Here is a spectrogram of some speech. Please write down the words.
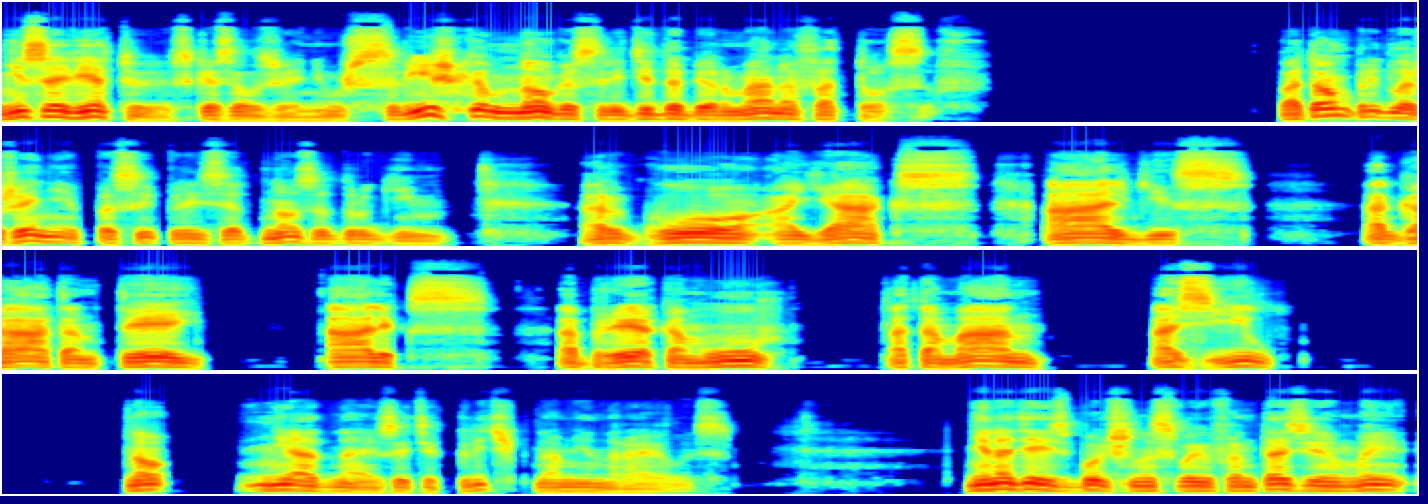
Не советую, сказал Женя. Уж слишком много среди доберманов атосов. Потом предложения посыпались одно за другим. Арго, Аякс, Альгис, Агат, Антей, Алекс, Абрек, Амур, Атаман, Азил. Но ни одна из этих кличек нам не нравилась. Не надеясь больше на свою фантазию, мы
